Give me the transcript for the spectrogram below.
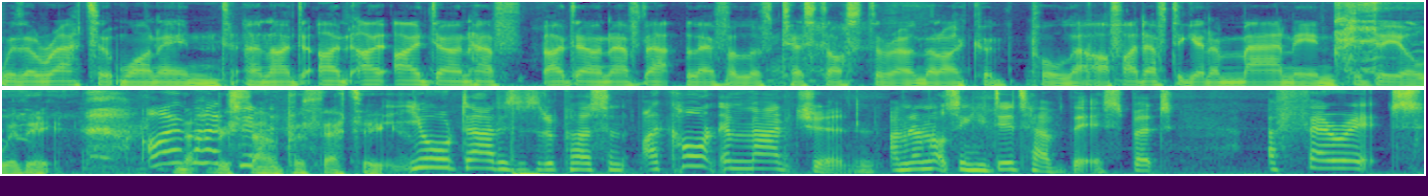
With a rat at one end, and I, I- I don't have I don't have that level of testosterone that I could pull that off. I'd have to get a man in to deal with it. I That'd be so pathetic. your dad is the sort of person I can't imagine. I mean, I'm not saying he did have this, but a ferret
